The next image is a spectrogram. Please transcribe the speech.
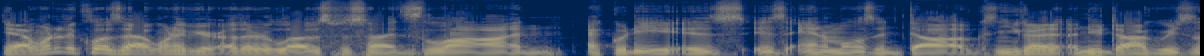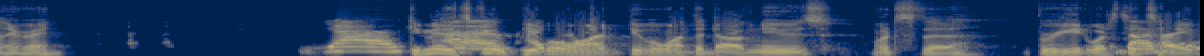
Yeah, I wanted to close out. One of your other loves besides law and equity is is animals and dogs. And you got a, a new dog recently, right? Yeah. Give me the scoop. Um, people want people want the dog news. What's the breed? What's the type?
